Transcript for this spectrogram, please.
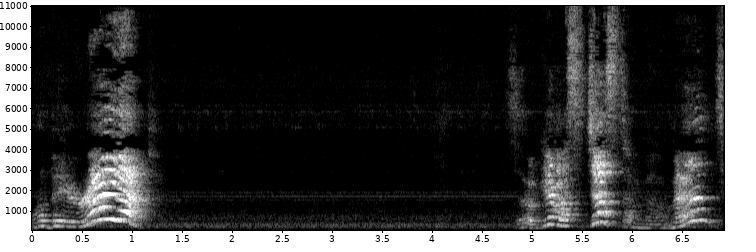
will be right up. So give us just a moment.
